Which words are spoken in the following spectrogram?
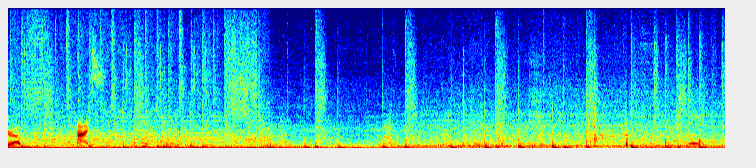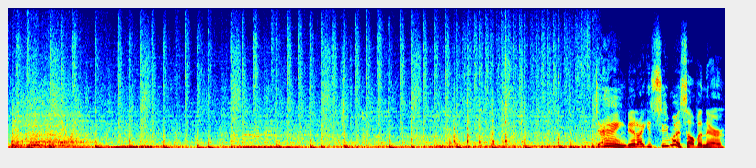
You're up. Nice. Dang, dude, I can see myself in there.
